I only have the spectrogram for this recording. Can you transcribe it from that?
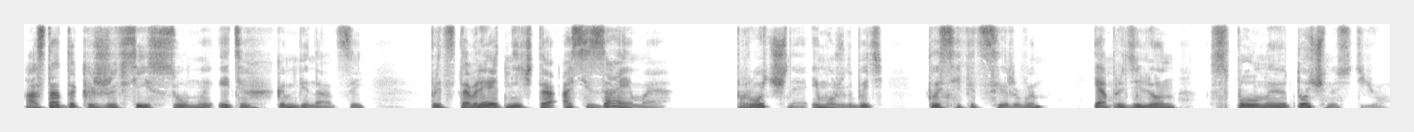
Остаток же всей суммы этих комбинаций представляет нечто осязаемое, прочное и, может быть, классифицирован и определен с полной точностью.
